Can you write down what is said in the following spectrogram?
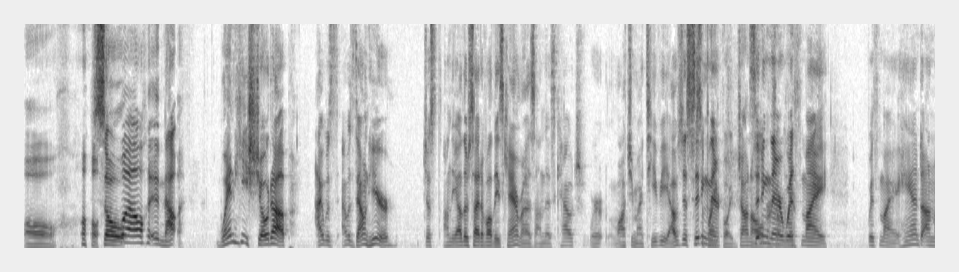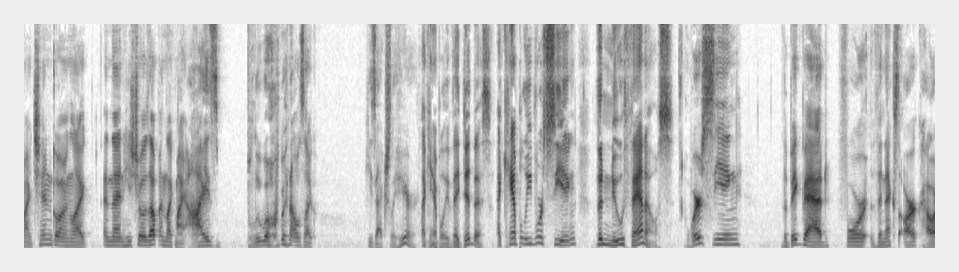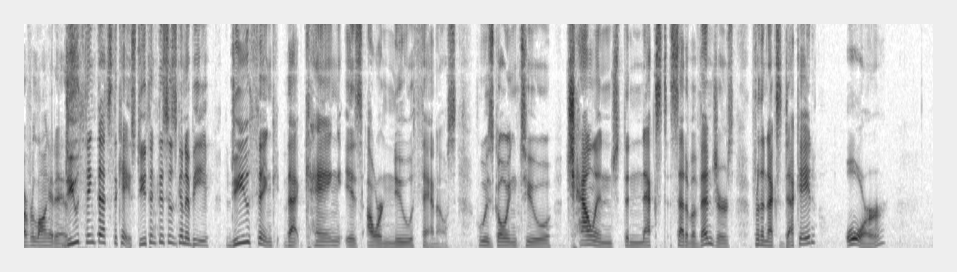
Oh. So- well, now when he showed up, I was I was down here, just on the other side of all these cameras on this couch, we're watching my TV. I was just sitting there, void. John sitting Oliver's there with my with my hand on my chin, going like, and then he shows up and like my eyes blew open. I was like, he's actually here. I can't believe they did this. I can't believe we're seeing the new Thanos. We're seeing the big bad for the next arc, however long it is. Do you think that's the case? Do you think this is going to be? Do you think that Kang is our new Thanos, who is going to challenge the next set of Avengers for the next decade, or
